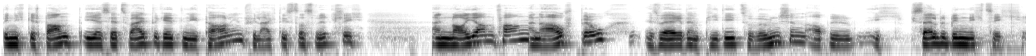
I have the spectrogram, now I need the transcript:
bin ich gespannt, wie es jetzt weitergeht in Italien. Vielleicht ist das wirklich ein Neuanfang, ein Aufbruch. Es wäre dem PD zu wünschen, aber ich selber bin nicht sicher.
